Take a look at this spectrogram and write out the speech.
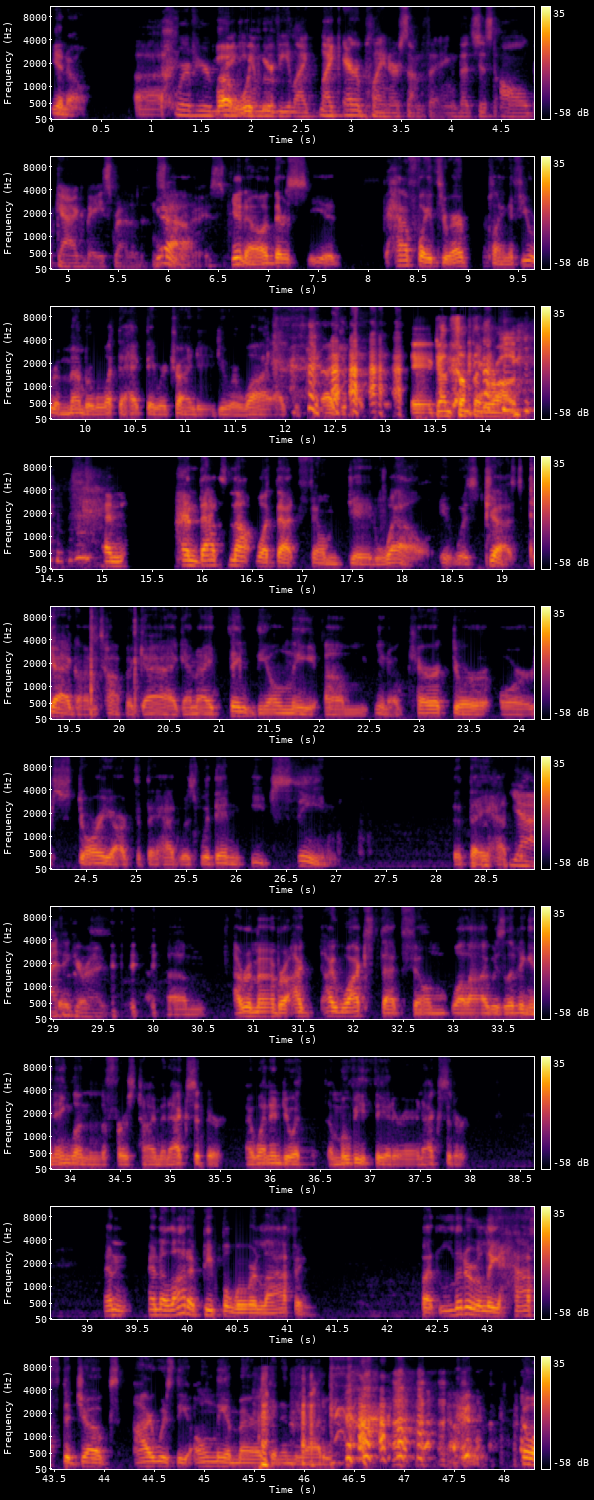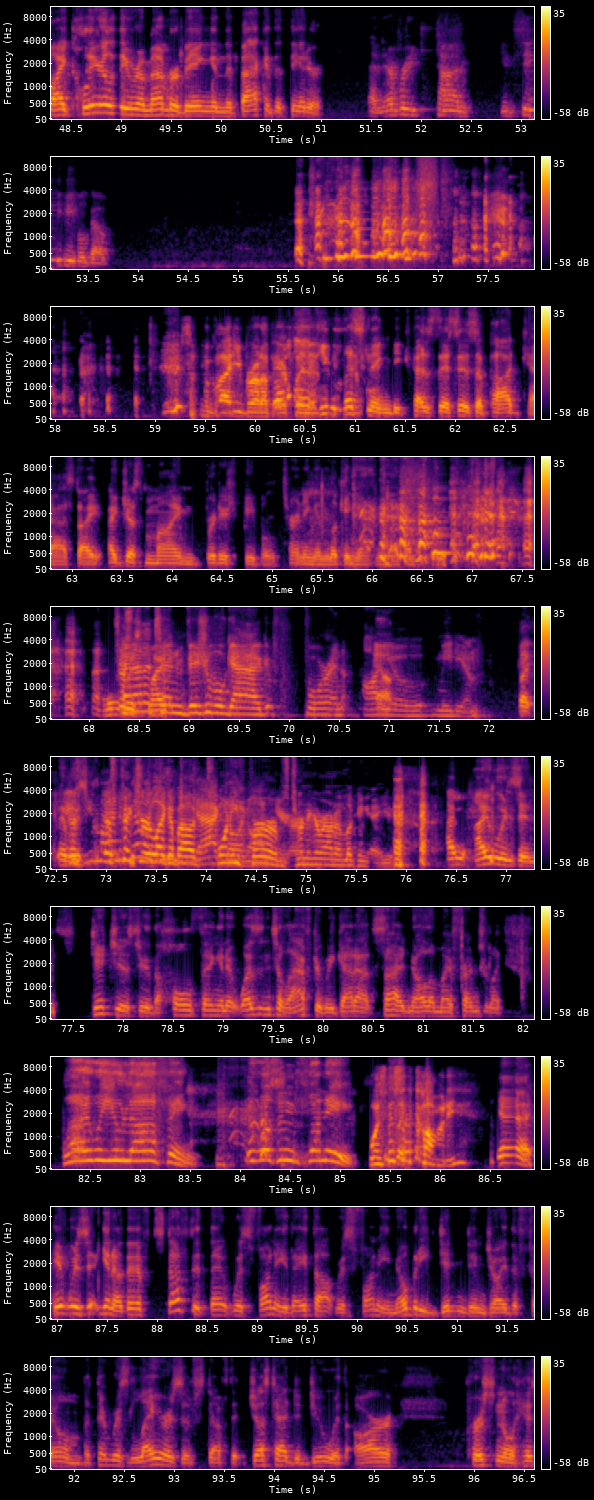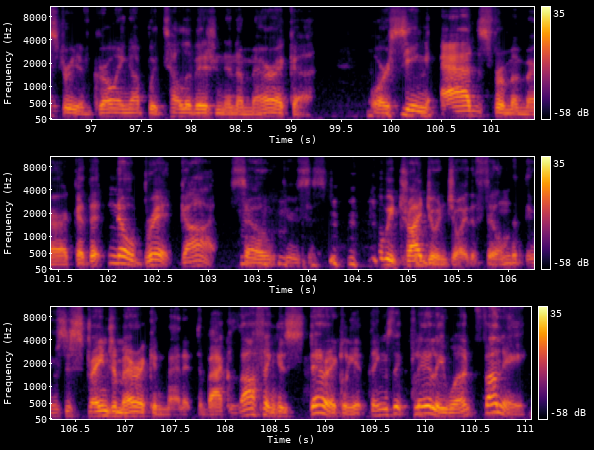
you know uh, Or if you're but making a movie like like Airplane or something, that's just all gag based rather than yeah based. you know there's you- halfway through airplane if you remember what the heck they were trying to do or why I could congratulate you. They've done something wrong. and and that's not what that film did well it was just gag on top of gag and i think the only um you know character or story arc that they had was within each scene that they had Yeah, I think you're right. um, I remember I, I watched that film while I was living in England the first time in Exeter. I went into a, a movie theater in Exeter, and and a lot of people were laughing, but literally half the jokes I was the only American in the audience. so I clearly remember being in the back of the theater, and every time you'd see people go. So I'm glad you brought up For all airplane. of you listening, because this is a podcast, I, I just mime British people turning and looking at me. Like I'm 10 out of my- 10 visual gag for an audio medium. But it was, You mind Just picture there's like about 20 going furbs turning around and looking at you. I, I was in stitches through the whole thing, and it wasn't until after we got outside and all of my friends were like, "Why were you laughing? It wasn't funny." Was It's this a comedy? Yeah, it was. You know, the stuff that that was funny, they thought was funny. Nobody didn't enjoy the film, but there was layers of stuff that just had to do with our personal history of growing up with television in America or seeing ads from America that no Brit got. So there's this, we tried to enjoy the film, but there was a strange American man at the back laughing hysterically at things that clearly weren't funny.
